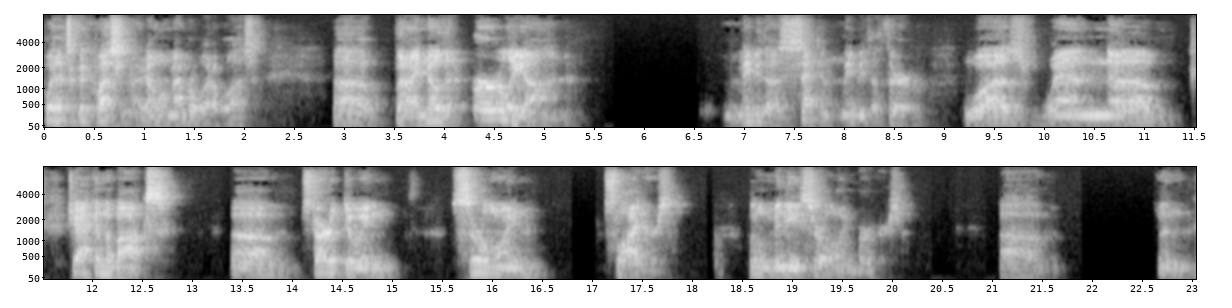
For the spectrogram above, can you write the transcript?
Well, that's a good question. I don't remember what it was, uh, but I know that early on maybe the second, maybe the third, was when um, Jack in the Box um, started doing sirloin sliders, little mini sirloin burgers. Um, and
